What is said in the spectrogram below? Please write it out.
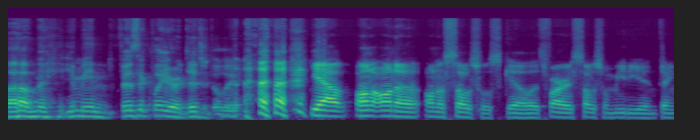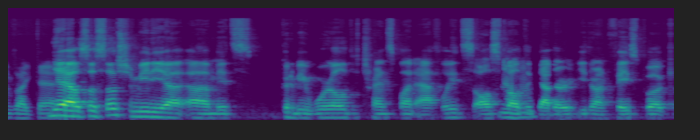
Um, you mean physically or digitally? yeah, on on a on a social scale, as far as social media and things like that. Yeah, so social media, um, it's going to be World Transplant Athletes, all spelled mm-hmm. together, either on Facebook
